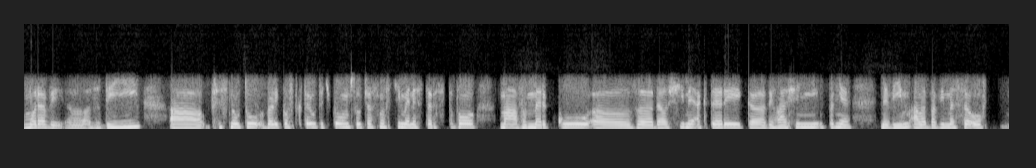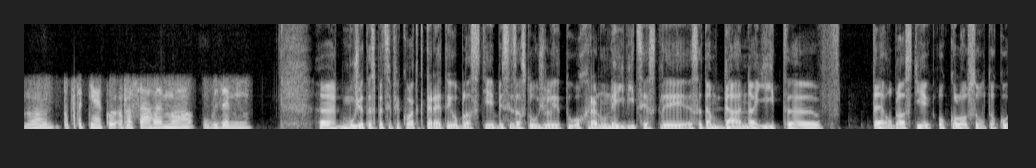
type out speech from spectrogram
Moravy z Dý a přesnou tu velikost, kterou teď v současnosti ministerstvo má v Merku s dalšími aktéry k vyhlášení úplně nevím, ale bavíme se o podstatně jako rozsáhlém území. Můžete specifikovat, které ty oblasti by si zasloužily tu ochranu nejvíc, jestli se tam dá najít v té oblasti okolo soutoku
